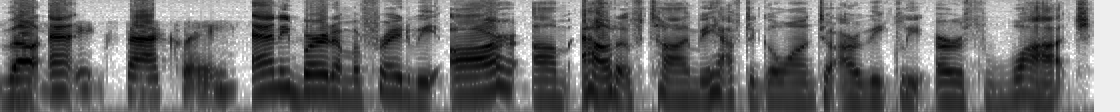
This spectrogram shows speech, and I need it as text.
Well, An- exactly. Annie Bird, I'm afraid we are um, out of time. We have to go on to our weekly Earth Watch,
